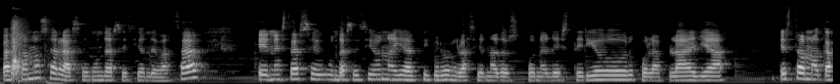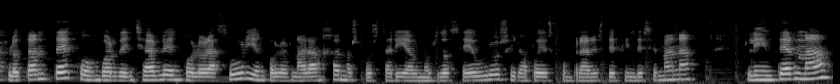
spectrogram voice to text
Pasamos a la segunda sección de bazar. En esta segunda sección hay artículos relacionados con el exterior, con la playa. Esta hamaca flotante con borde hinchable en color azul y en color naranja nos costaría unos 12 euros y la puedes comprar este fin de semana. Linterna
